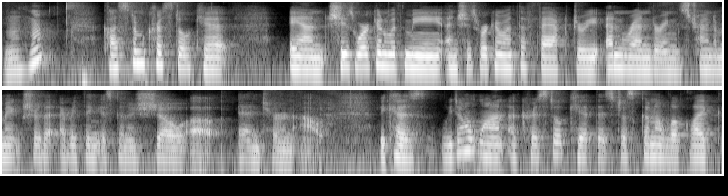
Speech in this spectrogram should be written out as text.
mm-hmm, custom crystal kit, and she's working with me and she's working with the factory and renderings, trying to make sure that everything is going to show up and turn out. Because we don't want a crystal kit that's just going to look like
